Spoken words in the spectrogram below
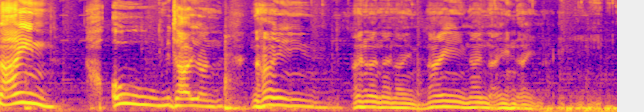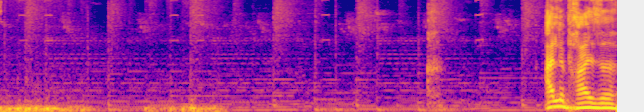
Nein! Oh, Medaillon! Nein! Nein, nein, nein, nein, nein, nein, nein, nein, nein. Alle Preise.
